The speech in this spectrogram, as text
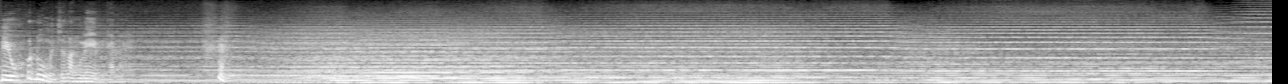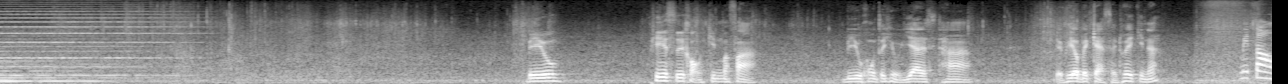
บิวก็ดูเหมือนจะลังเลเหมือนกันนะ บิว พี่ซื้อของกินมาฝาก บิวคงจะหิวแย่เลยสิท่า เดี๋ยวพี่เอาไปแกะใส่ถ้วยกินนะ ไม่ต้อง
